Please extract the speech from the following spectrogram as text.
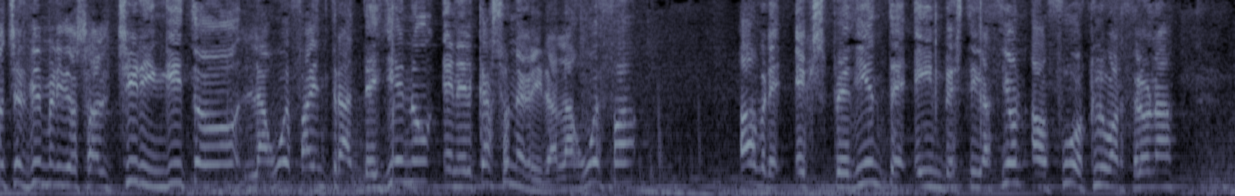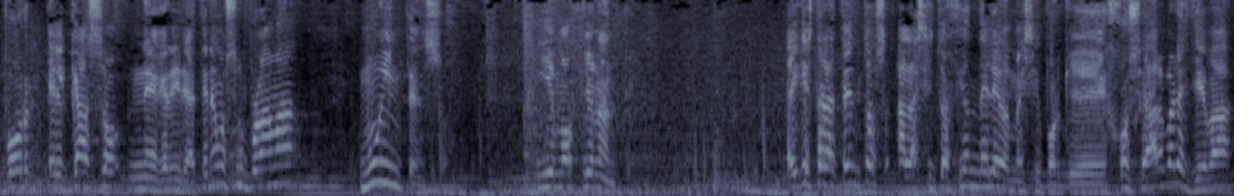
Noches, bienvenidos al Chiringuito. La UEFA entra de lleno en el caso Negreira. La UEFA abre expediente e investigación al Fútbol Club Barcelona por el caso Negreira. Tenemos un programa muy intenso y emocionante. Hay que estar atentos a la situación de Leo Messi, porque José Álvarez lleva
